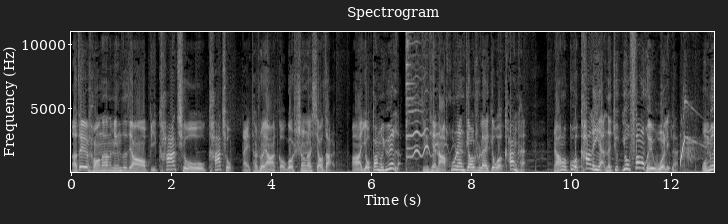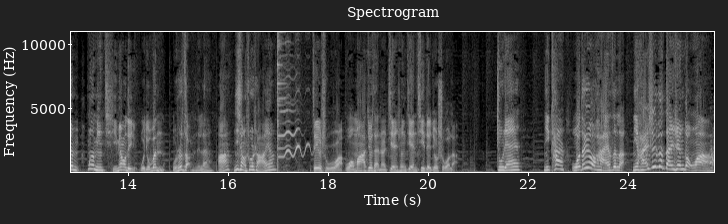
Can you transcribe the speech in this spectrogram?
啊，这位朋友他的名字叫比卡丘卡丘，哎，他说呀，狗狗生了小崽儿啊，有半个月了，今天呢忽然叼出来给我看看。然后给我看了一眼呢，就又放回窝里了。我莫莫名其妙的，我就问呢，我说怎么的了啊？你想说啥呀？这个时候啊，我妈就在那尖声尖气的就说了：“主人，你看我都有孩子了，你还是个单身狗啊！”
